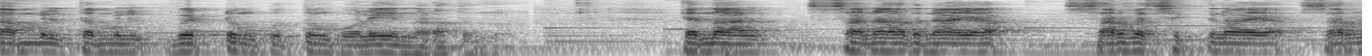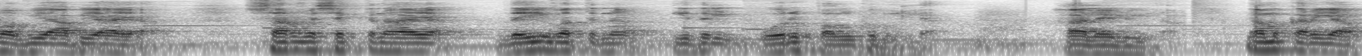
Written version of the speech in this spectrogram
തമ്മിൽ തമ്മിൽ വെട്ടും കുത്തും കൊലയും നടത്തുന്നു. എന്നാൽ സനാതനായ സർവശക്തനായ സർവവ്യാപിയായ സർവശക്തനായ ദൈവത്തിന് ഇതിൽ ഒരു പങ്കുമില്ല. ഹാലലുയ നമുക്കറിയാം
